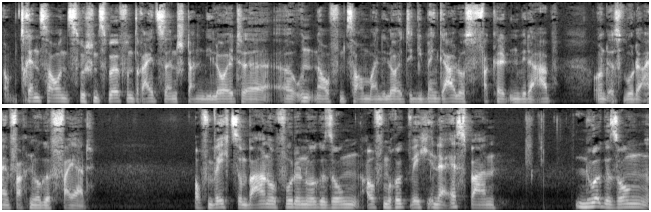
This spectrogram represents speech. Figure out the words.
Am Trennzaun zwischen 12 und 13 standen die Leute, äh, unten auf dem Zaun waren die Leute, die Bengalos fackelten wieder ab und es wurde einfach nur gefeiert. Auf dem Weg zum Bahnhof wurde nur gesungen, auf dem Rückweg in der S-Bahn nur gesungen,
